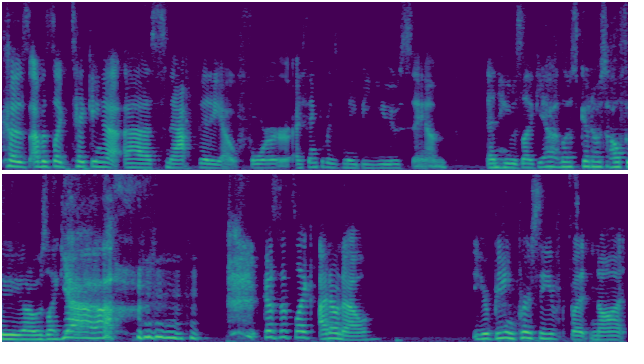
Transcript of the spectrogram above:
because I was like taking a, a snap video for I think it was maybe you, Sam. And he was like, Yeah, let's get a selfie. And I was like, Yeah. Because it's like, I don't know. You're being perceived, but not.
